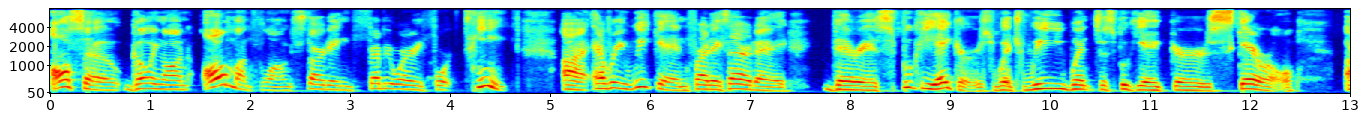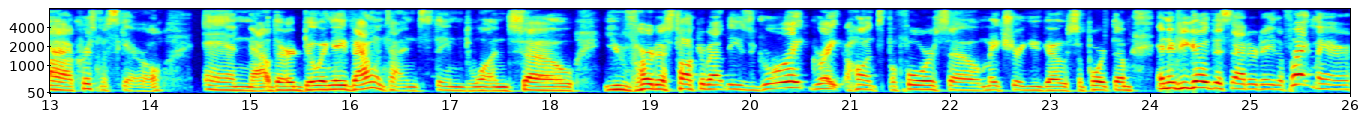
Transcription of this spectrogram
Also, going on all month long, starting February 14th, uh, every weekend, Friday, Saturday, there is Spooky Acres, which we went to Spooky Acres Scarol, uh, Christmas Scarol, and now they're doing a Valentine's themed one. So you've heard us talk about these great, great hunts before. So make sure you go support them. And if you go this Saturday, the Frightmare,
